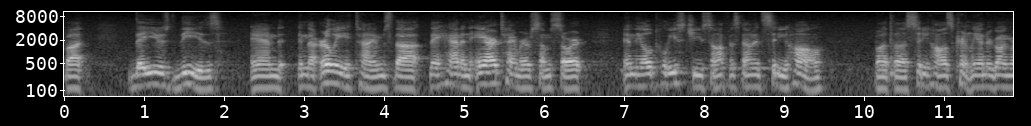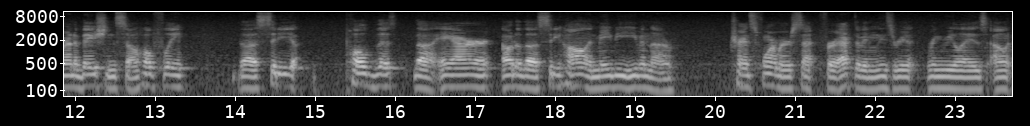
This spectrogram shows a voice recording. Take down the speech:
But they used these, and in the early times, the they had an AR timer of some sort in the old police chief's office down at City Hall. But the City Hall is currently undergoing renovations, so hopefully the city pulled this the AR out of the City Hall and maybe even the transformer set for activating these re ring relays out.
